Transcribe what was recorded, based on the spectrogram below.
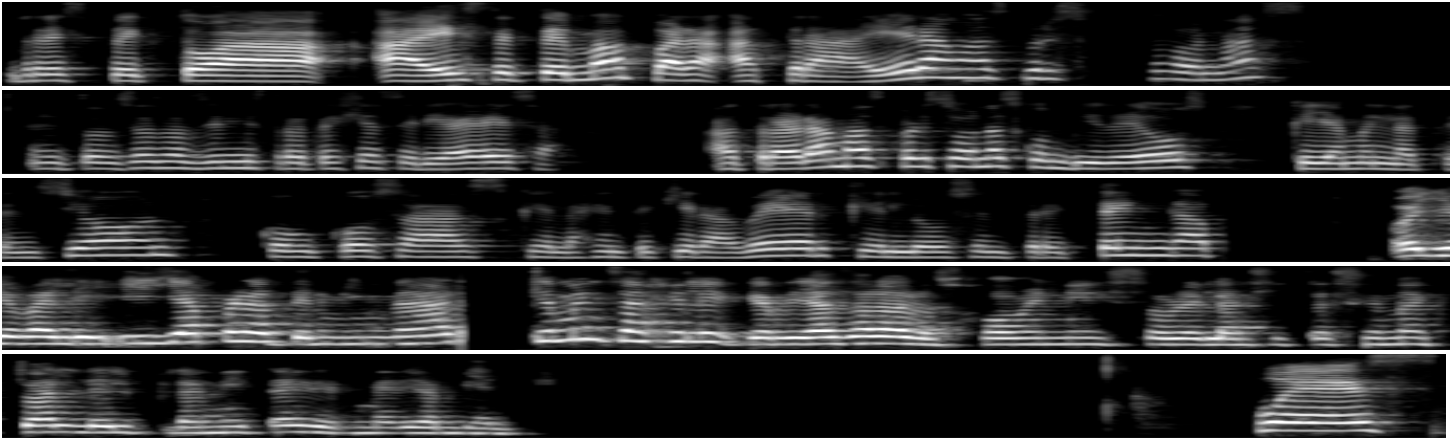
respecto a, este tema para atraer a más personas. Entonces, más bien mi estrategia sería esa, atraer a más personas con videos que llamen la atención, con cosas que la gente quiera ver, que los entretenga. Oye, vale, y ya para terminar, ¿qué mensaje le querrías dar a los jóvenes sobre la situación actual del planeta y del medio ambiente? Pues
